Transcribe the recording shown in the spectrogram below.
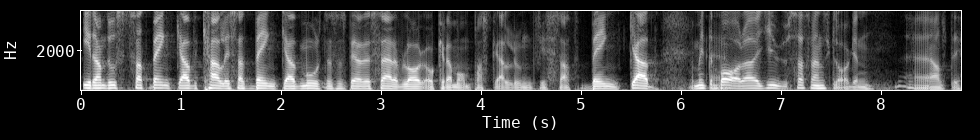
Iran Dust satt bänkad, Kalli satt bänkad, Mortensen spelade reservlag och Ramon Pascal Lundqvist satt bänkad. De är inte eh. bara ljusa svensklagen, eh, alltid.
